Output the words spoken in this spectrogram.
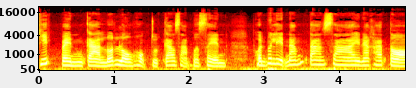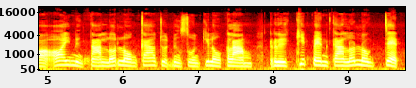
คิดเป็นการลดลง 6.93%ผลผลิตน้ำตาลทรายนะคะ ต่ออ้อย 1 ตันลดลง 9.10 กิโลกรัม หรือคิดเป็นการลดลง 7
